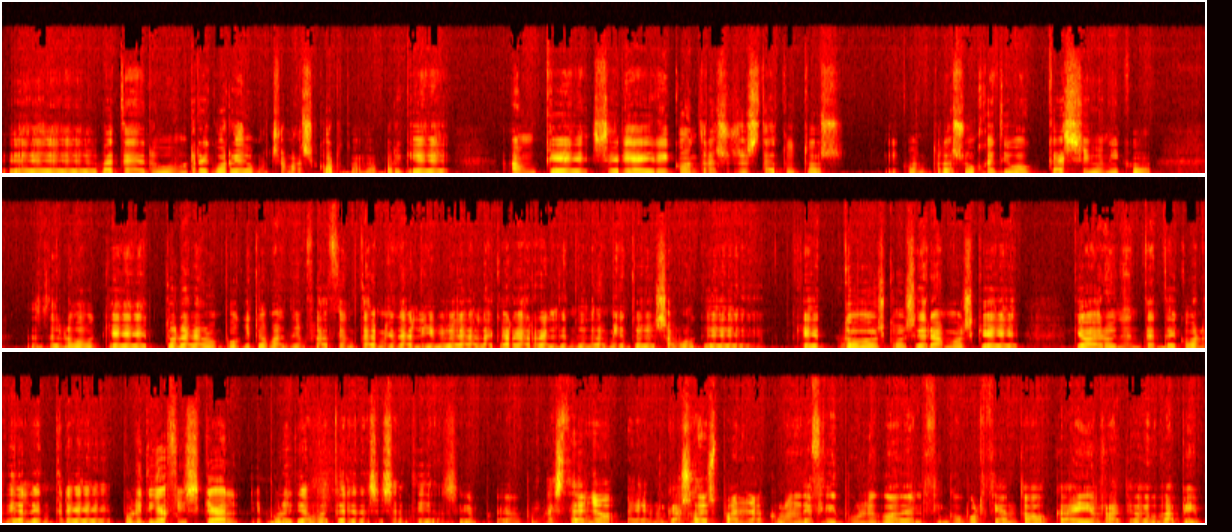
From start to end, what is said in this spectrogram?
eh, va a tener un recorrido mucho más corto, ¿no? porque aunque sería ir contra sus estatutos y contra su objetivo casi único, desde luego que tolerar un poquito más de inflación también alivia la carga real de endeudamiento y es algo que, que todos consideramos que, que, va a haber un entente cordial entre política fiscal y política monetaria en ese sentido. Sí, eh, porque este año, en el caso de España, con un déficit público del 5%, cae el ratio deuda-PIB.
